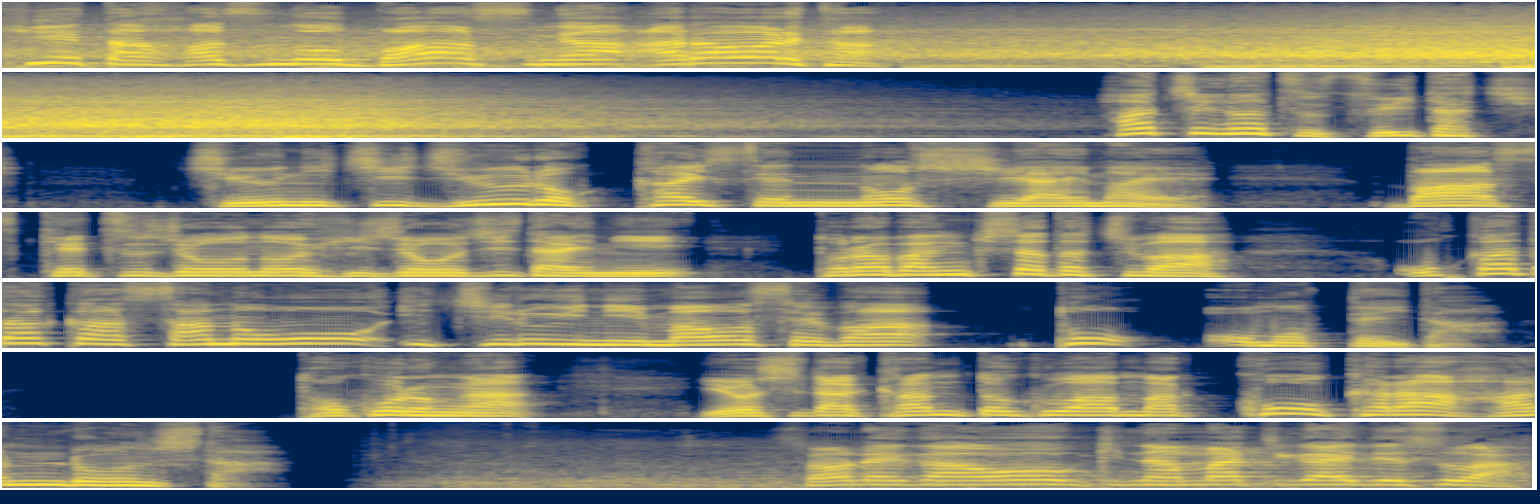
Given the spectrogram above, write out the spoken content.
消えたはずのバースが現れた。8月1日中日16回戦の試合前。バース欠場の非常事態にトラバン記者たちは岡田か佐野を一塁に回せばと思っていた。ところが吉田監督は真っ向から反論した。それが大きな間違いですわ。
